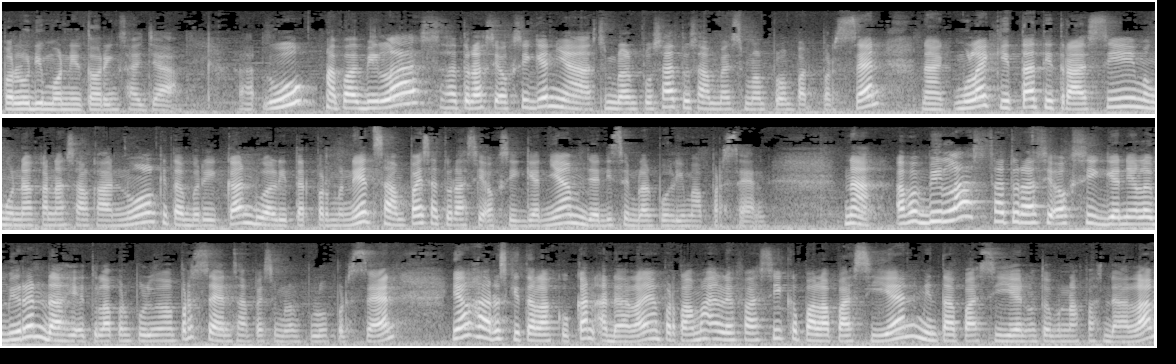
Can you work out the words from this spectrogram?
perlu dimonitoring saja. Lalu, apabila saturasi oksigennya 91 sampai 94%, nah mulai kita titrasi menggunakan nasal kanul, kita berikan 2 liter per menit sampai saturasi oksigennya menjadi 95%. Nah, apabila saturasi oksigennya lebih rendah yaitu 85% sampai 90%, yang harus kita lakukan adalah yang pertama elevasi kepala pasien, minta pasien untuk bernafas dalam.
